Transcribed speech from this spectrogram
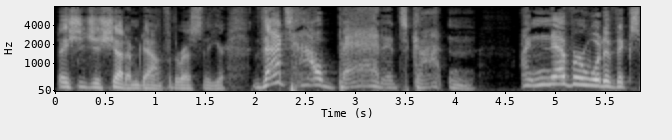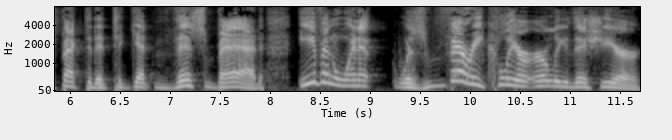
They should just shut him down for the rest of the year. That's how bad it's gotten. I never would have expected it to get this bad, even when it was very clear early this year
